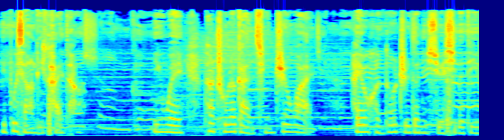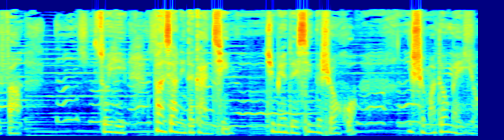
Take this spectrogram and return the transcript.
你不想离开他，因为他除了感情之外，还有很多值得你学习的地方。所以，放下你的感情，去面对新的生活。你什么都没有，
